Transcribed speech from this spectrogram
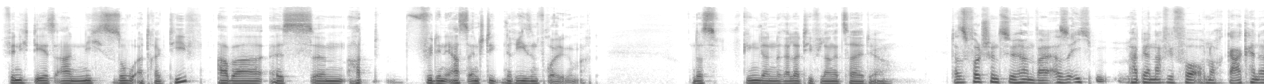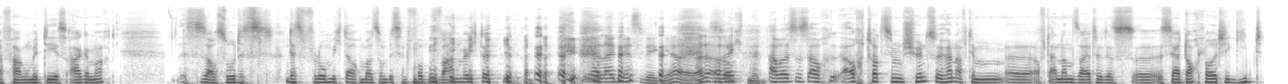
finde ich DSA nicht so attraktiv, aber es ähm, hat für den Ersteinstieg eine Riesenfreude gemacht. Und das ging dann relativ lange Zeit, ja. Das ist voll schön zu hören, weil also ich habe ja nach wie vor auch noch gar keine Erfahrung mit DSA gemacht. Es ist auch so, dass, dass Flo mich da auch mal so ein bisschen vorbewahren möchte. ja, allein deswegen, ja, hat er So, recht mit. Aber es ist auch, auch trotzdem schön zu hören auf, dem, äh, auf der anderen Seite, dass äh, es ja doch Leute gibt,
